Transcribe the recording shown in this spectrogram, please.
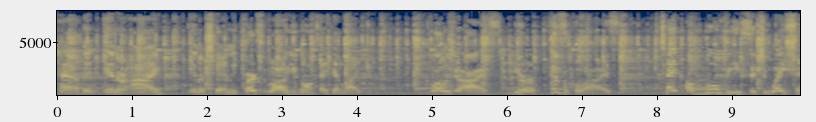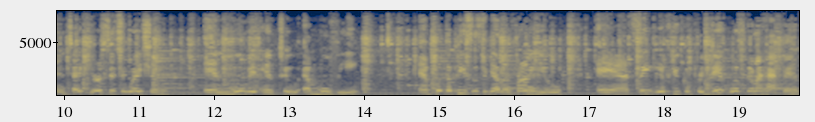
have an inner eye understanding first of all you're gonna take it like close your eyes, your physical eyes, take a movie situation, take your situation and move it into a movie and put the pieces together in front of you and see if you can predict what's going to happen.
